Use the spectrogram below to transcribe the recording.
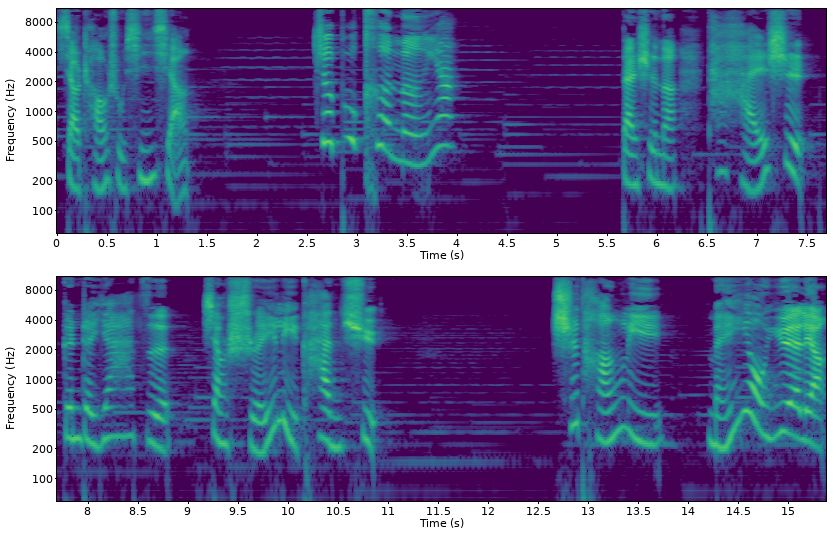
小潮鼠心想：“这不可能呀！”但是呢，它还是跟着鸭子向水里看去。池塘里没有月亮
